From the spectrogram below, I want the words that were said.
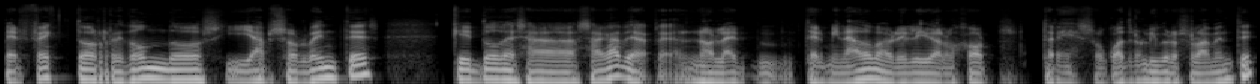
perfectos, redondos y absorbentes que toda esa saga. De, no la he terminado, me habré leído a lo mejor tres o cuatro libros solamente.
